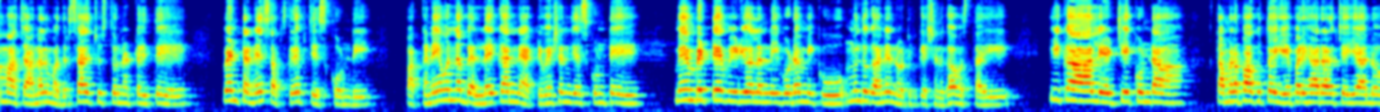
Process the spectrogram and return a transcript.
మా ఛానల్ మొదటిసారి చూస్తున్నట్లయితే వెంటనే సబ్స్క్రైబ్ చేసుకోండి. పక్కనే ఉన్న బెల్ ఐకాన్ని యాక్టివేషన్ చేసుకుంటే మేము పెట్టే వీడియోలన్నీ కూడా మీకు ముందుగానే నోటిఫికేషన్గా వస్తాయి. ఇక లేట్ చేయకుండా తమలపాకుతో ఏ పరిహారాలు చేయాలో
